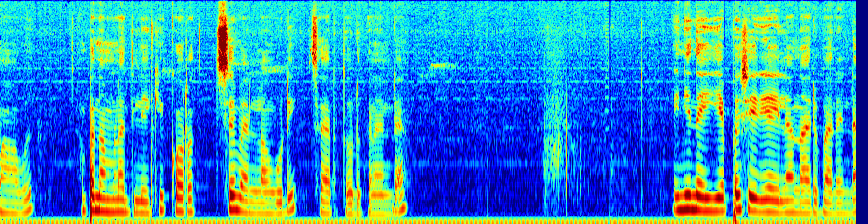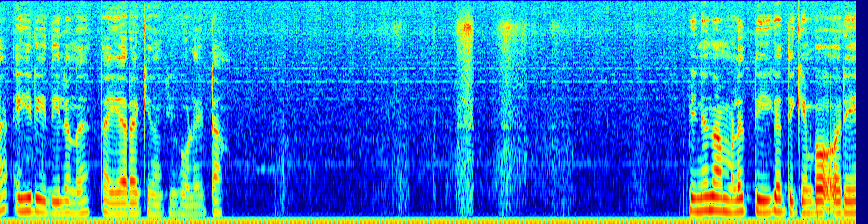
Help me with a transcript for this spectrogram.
മാവ്. അപ്പം നമ്മൾ അതിലേക്ക് കുറച്ച് വെള്ളം കൂടി ചേർത്ത് കൊടുക്കണുണ്ട് ഇനി നെയ്യപ്പം ശരിയായില്ല എന്നാരും പറയണ്ട. ഈ രീതിയിലൊന്ന് തയ്യാറാക്കി നോക്കിക്കോളൂ കേട്ടോ. പിന്നെ നമ്മൾ തീ കത്തിക്കുമ്പോൾ ഒരേ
